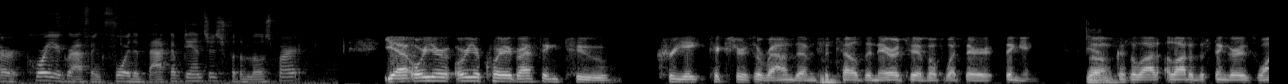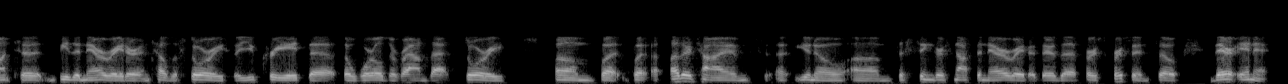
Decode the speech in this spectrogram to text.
or choreographing for the backup dancers for the most part. Yeah, or you're or you're choreographing to create pictures around them to Mhm. tell the narrative of what they're singing. Yeah. Because a lot a lot of the singers want to be the narrator and tell the story, so you create the the world around that story. Um, but but other times, uh, you know, um, the singer's not the narrator; they're the first person, so they're in it,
